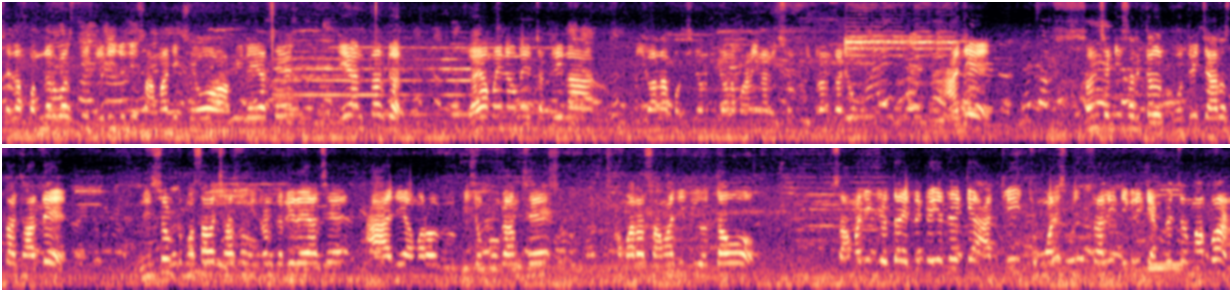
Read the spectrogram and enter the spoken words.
છેલ્લા પંદર વર્ષથી જુદી જુદી સામાજિક સેવાઓ આપી રહ્યા છે. એ અંતર્ગત ગયા મહિને અમે ચકલીના પીવાના પક્ષીઓને પીવાના પાણીના નિઃશુલ્ક વિતરણ કર્યું. આજે સનસિટી સર્કલ કોતરી ચાર રસ્તા ખાતે નિઃશુલ્ક મસાલા છાશનું વિતરણ કરી રહ્યા છે. આ આજે અમારો બીજો પ્રોગ્રામ છે. અમારા સામાજિક યોદ્ધાઓ, સામાજિક યોદ્ધા એટલે કહીએ છીએ કે આટલી ચુમ્માલીસ પિસ્તાલીસ ડિગ્રી ટેમ્પરેચરમાં પણ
